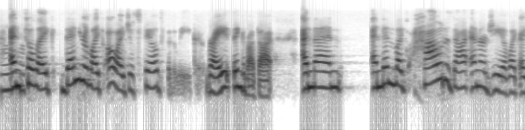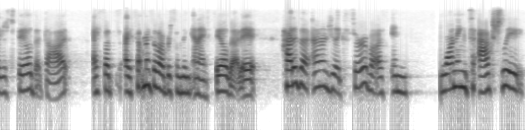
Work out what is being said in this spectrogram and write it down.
Mm-hmm. And so, like, then you're like, oh, I just failed for the week, right? Think about that. And then, and then, like, how does that energy of like, I just failed at that? I set, I set myself up for something and I failed at it. How does that energy like serve us in wanting to actually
